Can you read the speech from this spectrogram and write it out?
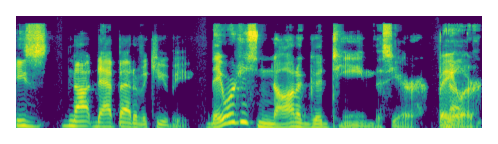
he's not that bad of a QB. they were just not a good team this year. Baylor.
